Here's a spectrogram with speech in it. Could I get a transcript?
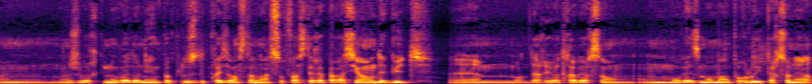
un, un, joueur qui nous va donner un peu plus de présence dans la surface de réparation, des buts. Euh, bon, d'arriver à travers un mauvais moment pour lui personnel,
